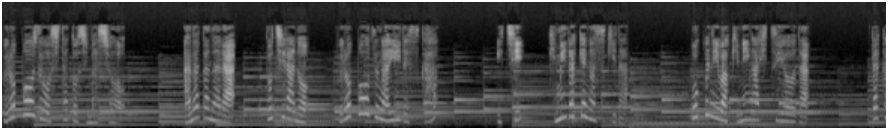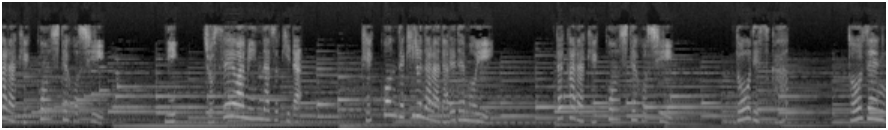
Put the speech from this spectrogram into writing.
プロポーズをしたとしましょう。あなたなら、どちらのプロポーズがいいですか ?1、君だけが好きだ。僕には君が必要だ。だから結婚してほしい。2、女性はみんな好きだ。結婚できるなら誰でもいい。だから結婚してほしい。どうですか？当然、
